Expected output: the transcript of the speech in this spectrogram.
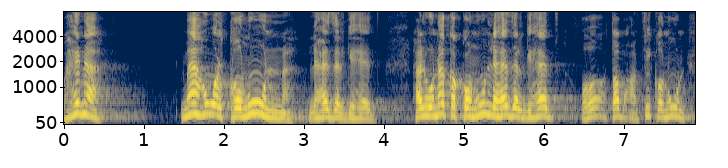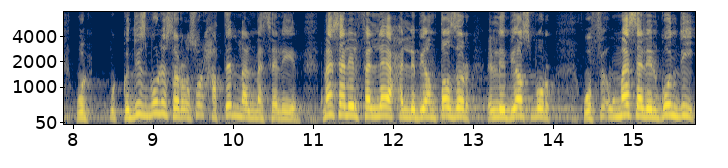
وهنا ما هو القانون لهذا الجهاد؟ هل هناك قانون لهذا الجهاد؟ آه طبعا في قانون. والقديس بولس الرسول حط لنا المثلين مثل الفلاح اللي بينتظر اللي بيصبر ومثل الجندي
